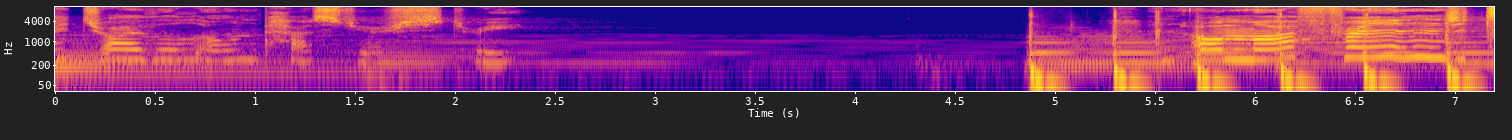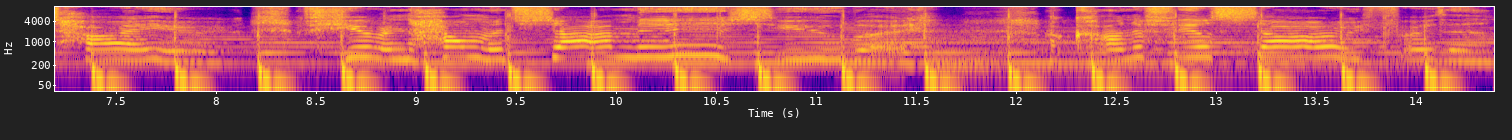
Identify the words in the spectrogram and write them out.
I drive alone past your street. And all my friends are tired of hearing how much I miss you, but I kinda feel sorry for them,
